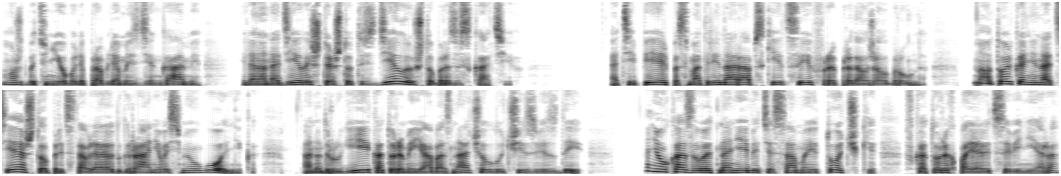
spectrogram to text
Может быть, у нее были проблемы с деньгами, или она надеялась, что я что-то сделаю, чтобы разыскать ее. «А теперь посмотри на арабские цифры», — продолжал Бруно но только не на те, что представляют грани восьмиугольника, а на другие, которыми я обозначил лучи звезды. Они указывают на небе те самые точки, в которых появится Венера,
